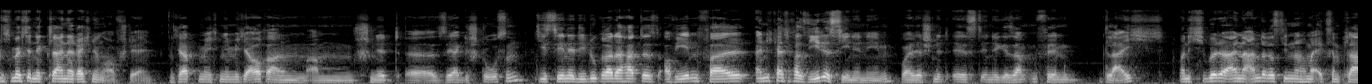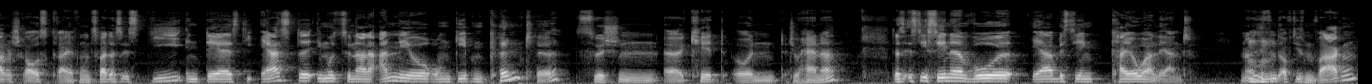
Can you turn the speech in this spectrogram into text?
Ich möchte eine kleine Rechnung aufstellen. Ich habe mich nämlich auch am, am Schnitt äh, sehr gestoßen. Die Szene, die du gerade hattest, auf jeden Fall, eigentlich kannst du fast jede Szene nehmen, weil der Schnitt ist in den gesamten Film gleich. Und ich würde eine andere Szene nochmal exemplarisch rausgreifen. Und zwar, das ist die, in der es die erste emotionale Annäherung geben könnte zwischen äh, Kid und Johanna. Das ist die Szene, wo er ein bisschen Kiowa lernt. Ne? Mhm. Sie sind auf diesem Wagen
